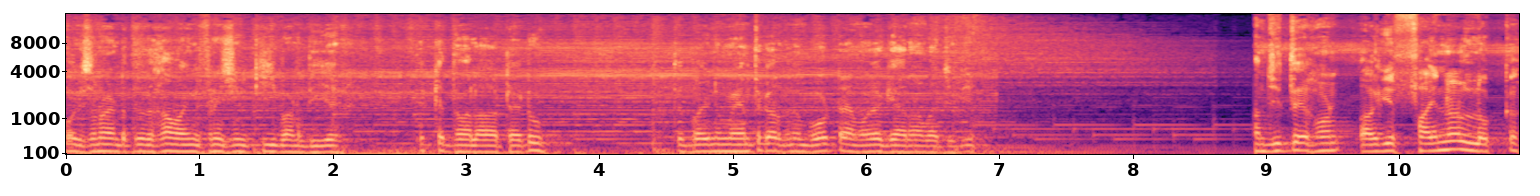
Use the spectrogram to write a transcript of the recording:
ਬਾਕੀ ਸਾਨੂੰ ਐਂਡ ਤੇ ਦਿਖਾਵਾਂਗੇ ਫਿਨਿਸ਼ਿੰਗ ਕੀ ਬਣਦੀ ਹੈ ਤੇ ਕਿੱਦਾਂ ਲਾ ਟੈਟੂ। ਤੇ ਬਾਈ ਨੂੰ ਮਿਹਨਤ ਕਰਦੇ ਨੂੰ ਬਹੁਤ ਟਾਈਮ ਹੋ ਗਿਆ 11 ਵਜੇ ਦੀ ਹਾਂਜੀ, ਤੇ ਹੁਣ ਆ ਗਈ ਫਾਈਨਲ ਲੁੱਕ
